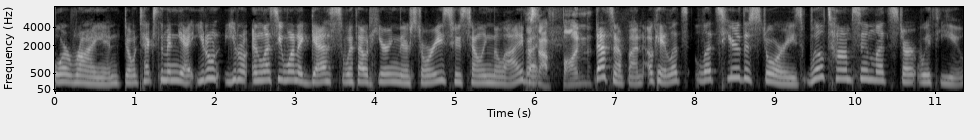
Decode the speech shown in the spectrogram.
or Ryan, don't text them in yet. You don't you don't unless you want to guess without hearing their stories who's telling the lie, That's but not fun. that's not fun. Okay, let's let's hear the stories. Will Thompson, let's start with you.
